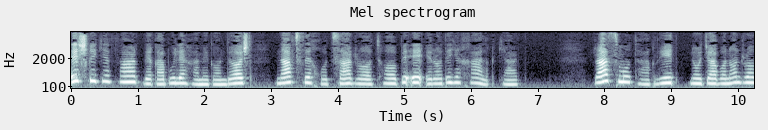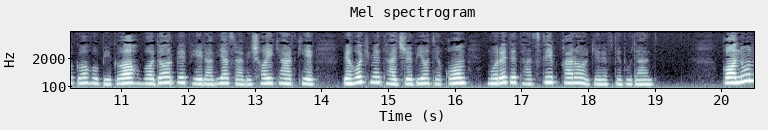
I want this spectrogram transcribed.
عشقی که فرد به قبول همگان داشت نفس خودسر را تابع اراده خلق کرد. رسم و تقلید نوجوانان را گاه و بیگاه وادار به پیروی از روشهایی کرد که به حکم تجربیات قوم مورد تصویب قرار گرفته بودند. قانون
